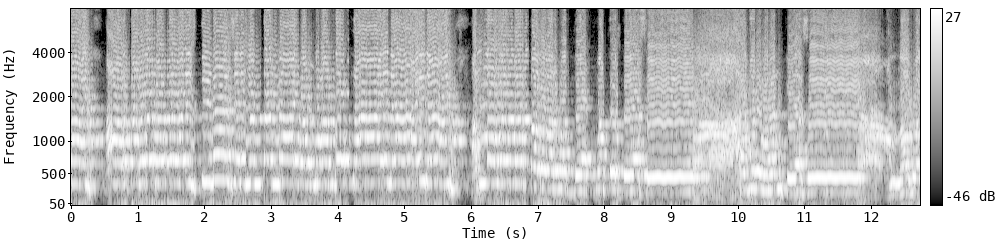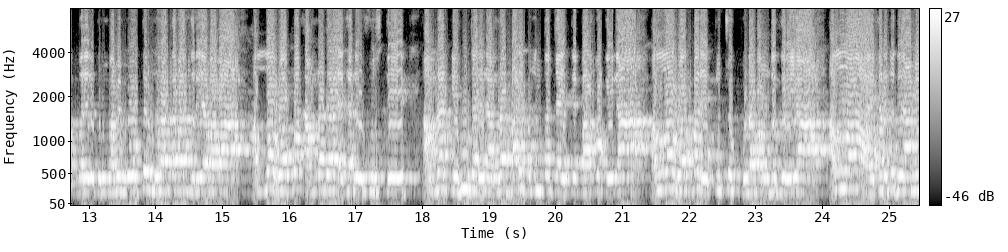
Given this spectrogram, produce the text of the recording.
নাই। আর তাহলে স্ত্রী নাই, ছেলে সন্তান নাই বন্ধু বান্ধব নাই নাই নাই। আল্লাহ আমার তলবার মধ্যে একমাত্র কে আছে? বলেন কে আছে? আল্লাহ আকবার এরকম ভাবে মৌতের মুরাকাবা করিয়া বাবা। আল্লাহ আকবার আমরা যারা এখানে উপস্থিত আমরা কেউ জানি না আমরা বাড়ি পর্যন্ত যাইতে পারব কিনা? আল্লাহ আকবার একটু চক্ষুটা বন্ধ করিয়া আল্লাহ এখানে যদি আমি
